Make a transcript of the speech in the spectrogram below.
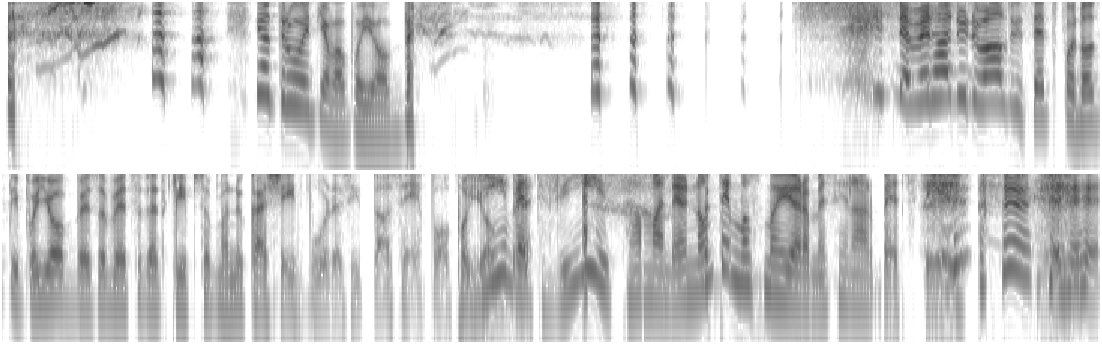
jag tror inte jag var på jobbet. Nej, men har du nu aldrig sett på någonting på jobbet som är ett sådant klipp som man nu kanske inte borde sitta och se på på jobbet? Givetvis har man det. Någonting måste man göra med sin arbetstid.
